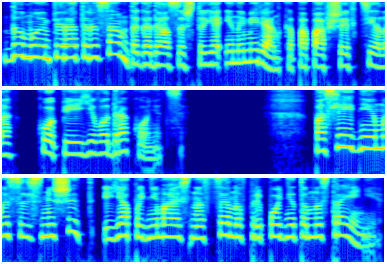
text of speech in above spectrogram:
Думаю, император и сам догадался, что я иномерянка, попавшая в тело копии его драконицы. Последняя мысль смешит, и я поднимаюсь на сцену в приподнятом настроении.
